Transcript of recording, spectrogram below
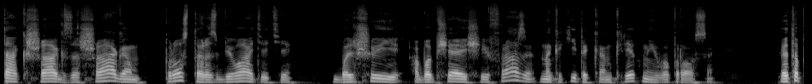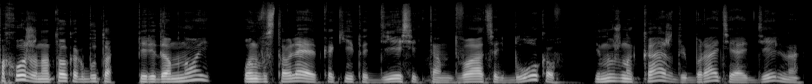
так шаг за шагом просто разбивать эти большие обобщающие фразы на какие-то конкретные вопросы. Это похоже на то, как будто передо мной он выставляет какие-то 10, там 20 блоков, и нужно каждый брать и отдельно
